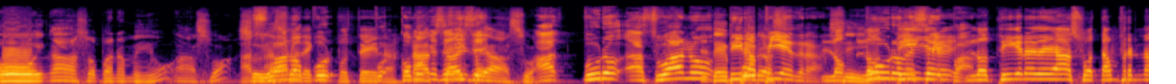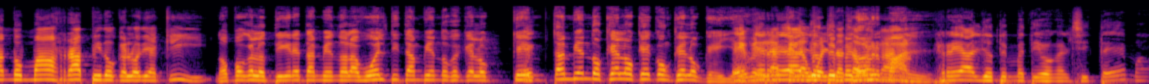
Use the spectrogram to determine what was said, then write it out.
O en Asua, pana mío, Asua. Azuano de pur- Compostela. pu- ¿Cómo que se dice? de Asua. A- puro azuano De tira piedra. Los, Sí. los tigres, cepa. los tigres de Asua están frenando más rápido que los de aquí. No, porque los tigres están viendo la vuelta y están viendo que, que lo que Eh, están viendo qué lo que con qué lo que Es ya. Es que verdad que real, la yo vuelta estoy metido- bacana. real, yo estoy metido en el sistema.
